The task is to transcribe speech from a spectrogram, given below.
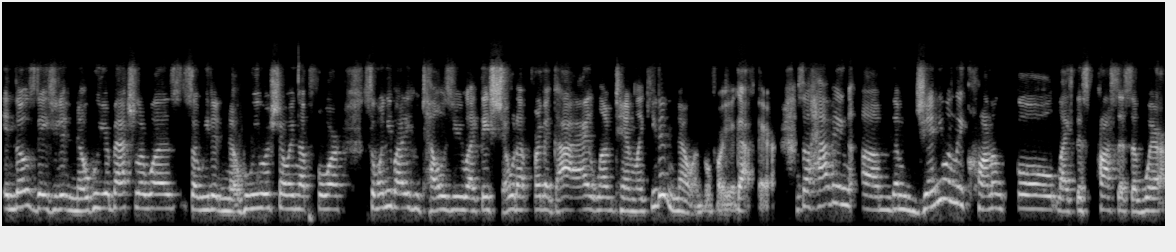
in those days you didn't know who your bachelor was so we didn't know who we were showing up for. So anybody who tells you like they showed up for the guy i loved him like you didn't know him before you got there. So having um, them genuinely chronicle like this process of where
